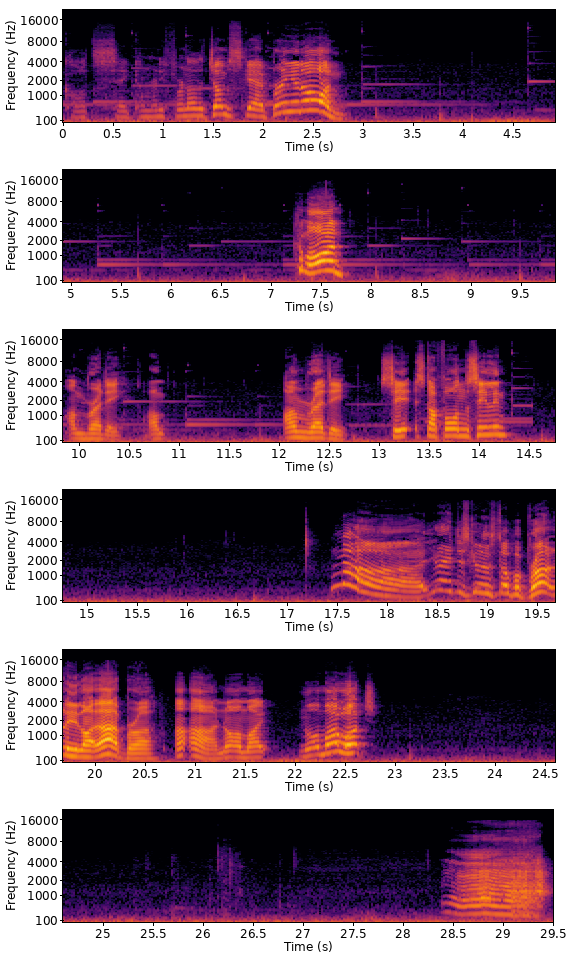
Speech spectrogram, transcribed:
God's sake, I'm ready for another jump scare. Bring it on! Come on! I'm ready. I'm. I'm ready. See stuff on the ceiling? Nah, you ain't just gonna stop abruptly like that, bruh. Uh-uh, not on my, not on my watch. Ah!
